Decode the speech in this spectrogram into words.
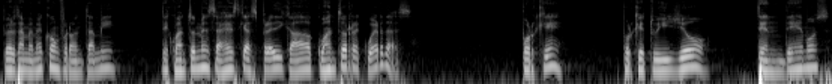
pero también me confronta a mí. De cuántos mensajes que has predicado, ¿cuántos recuerdas? ¿Por qué? Porque tú y yo tendemos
